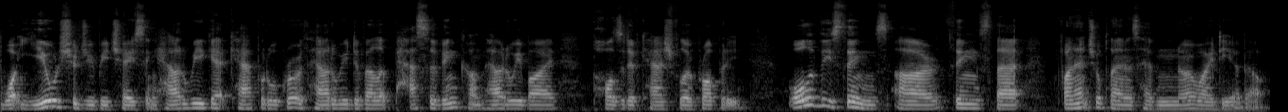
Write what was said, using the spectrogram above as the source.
What yield should you be chasing? How do we get capital growth? How do we develop passive income? How do we buy positive cash flow property? All of these things are things that financial planners have no idea about.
